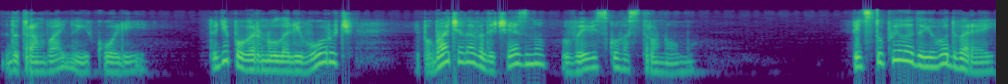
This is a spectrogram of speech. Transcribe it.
до трамвайної колії. Тоді повернула ліворуч і побачила величезну вивіску гастроному. Підступила до його дверей.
